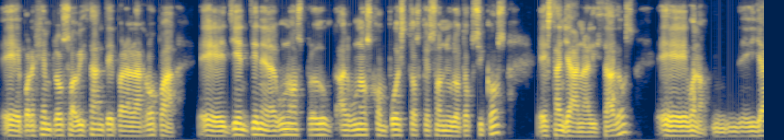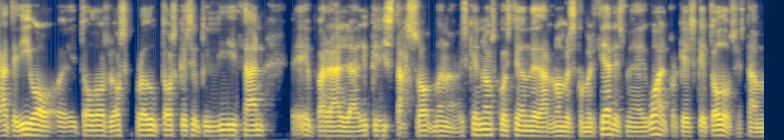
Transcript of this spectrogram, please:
eh, por ejemplo, suavizante para la ropa, eh, tienen algunos, algunos compuestos que son neurotóxicos, están ya analizados. Eh, bueno, ya te digo, eh, todos los productos que se utilizan eh, para el, cristazo, bueno, es que no es cuestión de dar nombres comerciales, me da igual, porque es que todos están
